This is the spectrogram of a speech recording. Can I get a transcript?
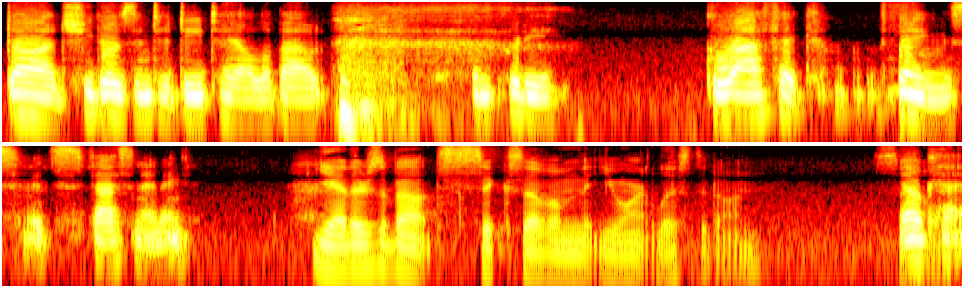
God, she goes into detail about some pretty graphic things. It's fascinating. Yeah, there's about six of them that you aren't listed on. So Okay.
